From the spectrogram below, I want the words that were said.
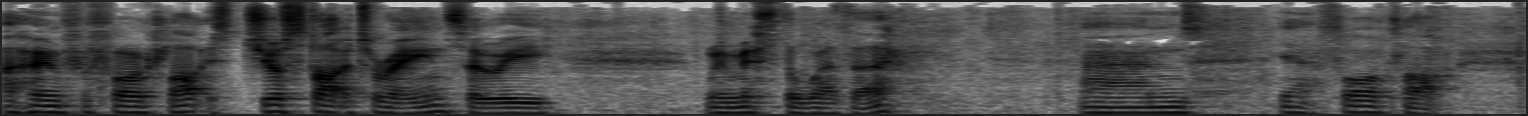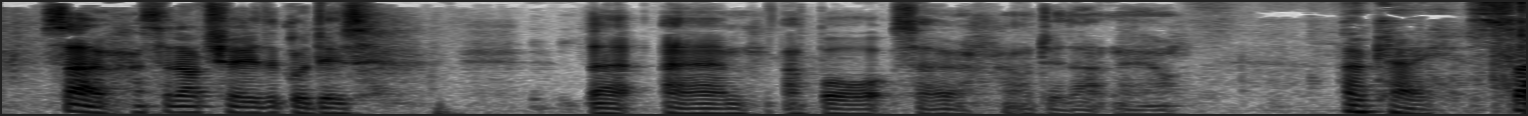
are home for four o'clock. It's just started to rain, so we we missed the weather. And yeah, four o'clock. So I said I'll show you the goodies that um, I bought. So I'll do that now. Okay, so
